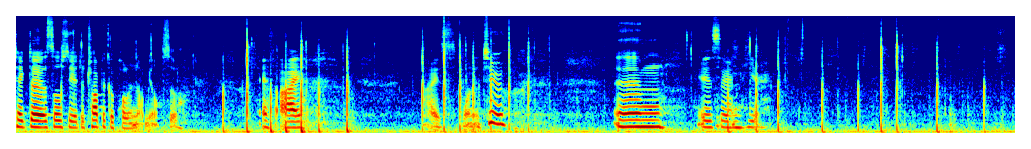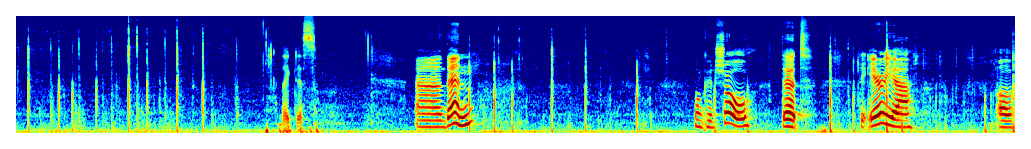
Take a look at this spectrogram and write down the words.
take the associated tropical polynomial. So fi i's 1 and 2 um, is in here. Like this. Uh, then one can show that the area of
